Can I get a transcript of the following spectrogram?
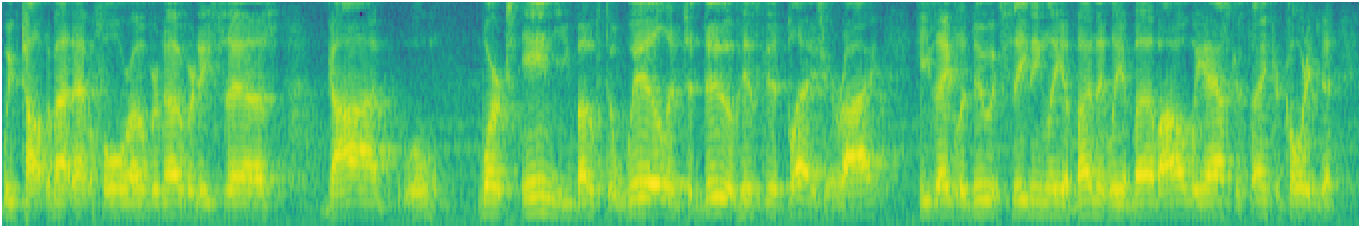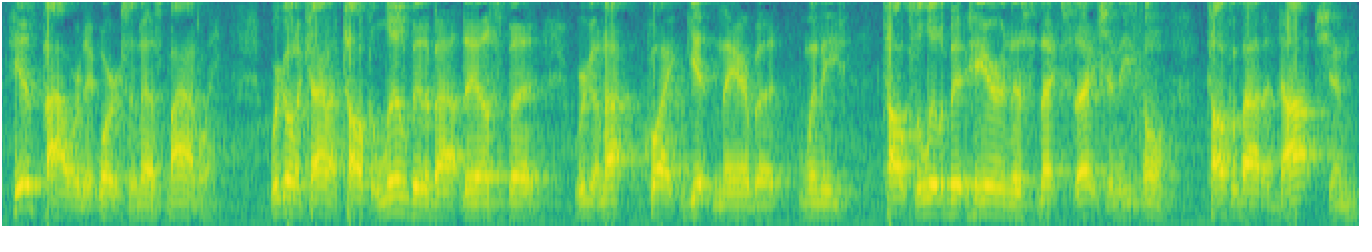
we've talked about that before over and over, and He says, God will works in you both to will and to do of His good pleasure, right? He's able to do exceedingly abundantly above all we ask or think according to His power that works in us mightily. We're going to kind of talk a little bit about this, but we're not quite getting there. But when He talks a little bit here in this next section, He's going to talk about adoption.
